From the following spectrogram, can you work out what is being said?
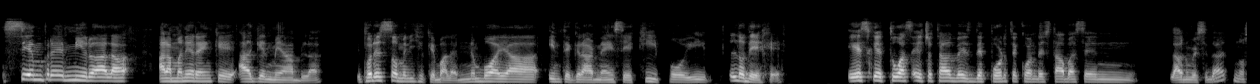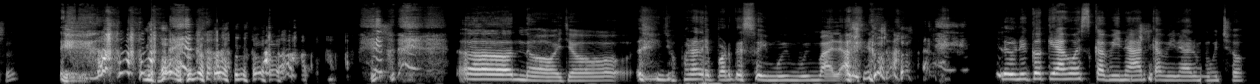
siempre miro a la, a la manera en que alguien me habla. Y por eso me dije que, vale, no voy a integrarme a ese equipo y lo dejé. ¿Es que tú has hecho tal vez deporte cuando estabas en la universidad? No sé. no, no, no. No, yo, yo para deporte soy muy, muy mala. Lo único que hago es caminar, caminar mucho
